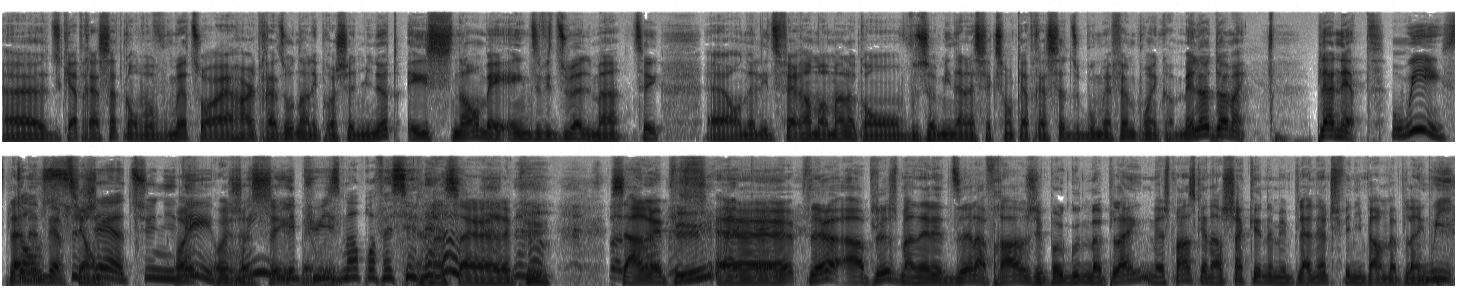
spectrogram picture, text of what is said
euh, du 4 à 7 qu'on va vous mettre sur Heart Radio dans les prochaines minutes. Et sinon, ben, individuellement, tu sais, euh, on a les différents moments qu'on vous a mis dans la section 4 à 7 du boomfm.com. Mais là, demain, Planète. Oui, c'est Planète ton version. sujet. As-tu une idée? Oui, oui, je sais, ben L'épuisement oui. professionnel. ça aurait pu. ça aurait pu. Euh, puis là, en plus, je m'en allais te dire la phrase, j'ai pas le goût de me plaindre, mais je pense que dans chacune de mes planètes, je finis par me plaindre. Oui.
